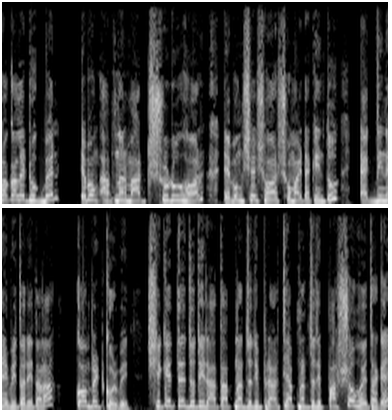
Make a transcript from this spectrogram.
সকালে ঢুকবেন এবং আপনার মাঠ শুরু হওয়ার এবং শেষ হওয়ার সময়টা কিন্তু একদিনের ভিতরে তারা কমপ্লিট করবে। সেক্ষেত্রে যদি রাত আপনার যদি প্রার্থী আপনার যদি পাঁচশো হয়ে থাকে,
